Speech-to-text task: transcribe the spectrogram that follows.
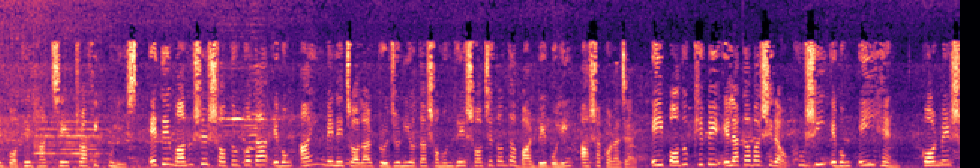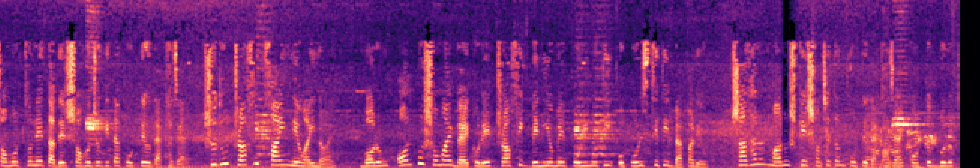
এর পথে হাঁটছে ট্রাফিক পুলিশ। এতে মানুষের সতর্কতা এবং আইন মেনে চলার প্রয়োজনীয়তা সম্বন্ধে সচেতনতা বাড়বে বলেই আশা করা যায়। এই পদক্ষেপে এলাকাবাসীরাও খুশি এবং এই হেন কর্মের সমর্থনে তাদের সহযোগিতা করতেও দেখা যায়। শুধু ট্রাফিক ফাইন নেওয়াই নয়, বরং অল্প সময় ব্যয় করে ট্রাফিক বেনিয়মের পরিণতি ও পরিস্থিতির ব্যাপারেও সাধারণ মানুষকে সচেতন করতে দেখা যায় কর্তব্যরত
